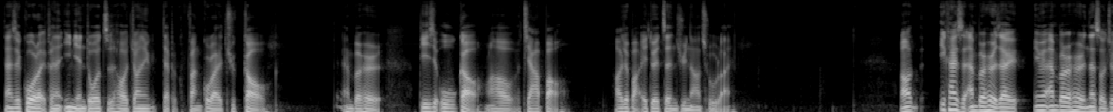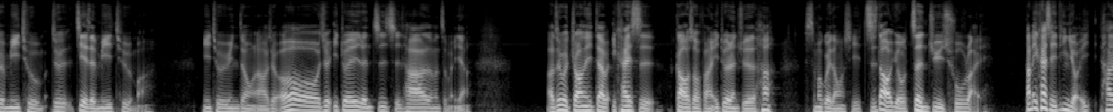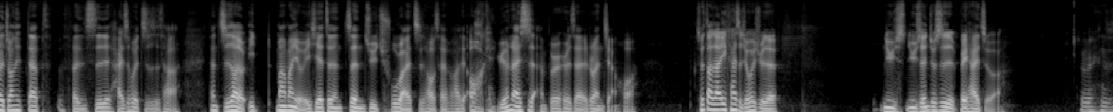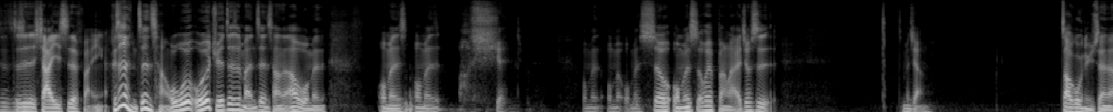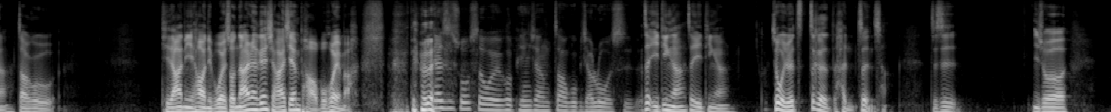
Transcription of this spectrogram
但是过了可能一年多之后，Johnny Depp 反过来去告 Amber Heard，第一是诬告，然后家暴，然后就把一堆证据拿出来。然后一开始 Amber Heard 在，因为 Amber Heard 那时候就 Me Too，就是借着 Me Too 嘛，Me Too 运动，然后就哦，就一堆人支持他，怎么怎么样。啊，结果 Johnny Depp 一开始告的时候，反正一堆人觉得哈什么鬼东西，直到有证据出来。当然一开始一定有一他的 Johnny Depp 粉丝还是会支持他，但直到有一慢慢有一些真的证据出来之后，才发现哦，原来是 Amber Heard 在乱讲话，所以大家一开始就会觉得女女生就是被害者啊，对，这是这是下意识的反应啊，可是很正常，我我我又觉得这是蛮正常的。然后我们我们我们哦 shit，我们我们我们社我们社会本来就是怎么讲，照顾女生啊，照顾。铁达尼号，你不会说男人跟小孩先跑，不会嘛？对不对？应该是说社会会偏向照顾比较弱势的，这一定啊，这一定啊。所以我觉得这个很正常，只是你说，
